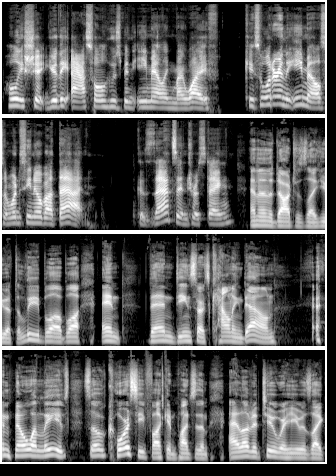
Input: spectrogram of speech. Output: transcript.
holy shit, you're the asshole who's been emailing my wife. Okay, so what are in the emails and what does he know about that? Because that's interesting. and then the doctor's like, you have to leave, blah, blah. And then Dean starts counting down and no one leaves. So, of course, he fucking punches him. And I loved it too, where he was like,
